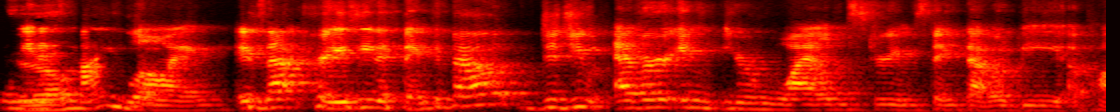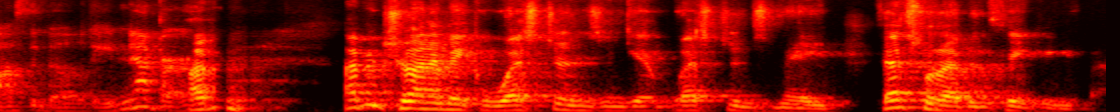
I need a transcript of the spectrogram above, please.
I mean, it's mind blowing. Is that crazy to think about? Did you ever, in your wildest dreams, think that would be a possibility? Never. I've been, I've been trying to make westerns and get westerns made. That's what I've been thinking about.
